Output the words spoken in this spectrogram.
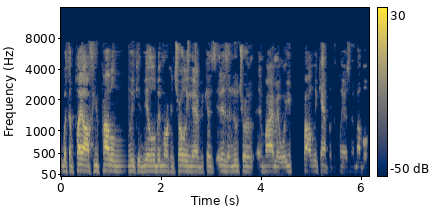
with the playoff, you probably can be a little bit more controlling there because it is a neutral environment where you probably can't put the players in a bubble.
